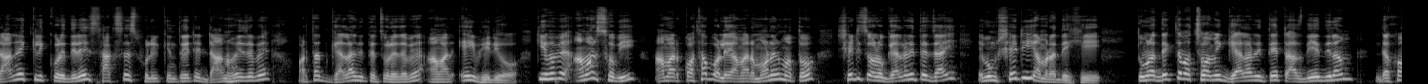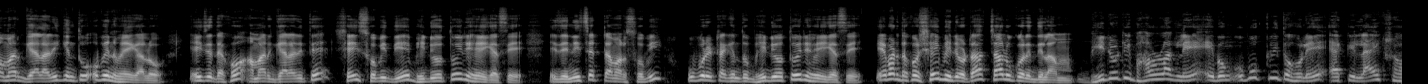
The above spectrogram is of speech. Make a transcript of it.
ডানে ক্লিক করে দিলেই সাকসেসফুলি কিন্তু এটি ডান হয়ে যাবে, অর্থাৎ গ্যালারিতে চলে যাবে আমার এই ভিডিও কীভাবে আমার ছবি, আমার কথা বলে, আমার মনের মতো, সেটি চলো গ্যালারিতে যাই এবং সেটি আমরা দেখি। তোমরা দেখতে পাচ্ছ আমি গ্যালারিতে টাচ দিয়ে দিলাম। দেখো আমার গ্যালারি কিন্তু ওপেন হয়ে গেল। এই যে দেখো আমার গ্যালারিতে সেই ছবি দিয়ে ভিডিও তৈরি হয়ে গেছে। এই যে নিচেরটা আমার ছবি উপরেরটা কিন্তু ভিডিও তৈরি হয়ে গেছে। এবার দেখো সেই ভিডিওটা চালু করে দিলাম। ভিডিওটি ভালো লাগলে এবং উপকৃত হলে একটি লাইক সহ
